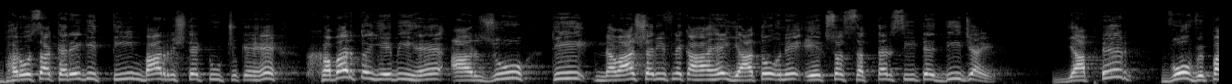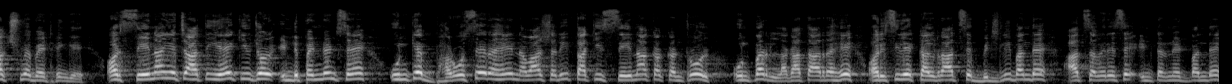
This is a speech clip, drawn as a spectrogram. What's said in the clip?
भरोसा करेगी? तीन बार रिश्ते टूट चुके हैं। खबर तो यह भी है आरज़ू कि नवाज़ शरीफ ने कहा है, या तो उन्हें 170 सीटें दी जाए, या फिर वो विपक्ष में बैठेंगे। और सेना यह चाहती है कि जो इंडिपेंडेंट्स हैं, उनके भरोसे रहे नवाज़ शरीफ ताकि सेना का कंट्रोल उन पर लगातार रहे। और इसीलिए कल रात से बिजली बंद है, आज सवेरे से इंटरनेट बंद है,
